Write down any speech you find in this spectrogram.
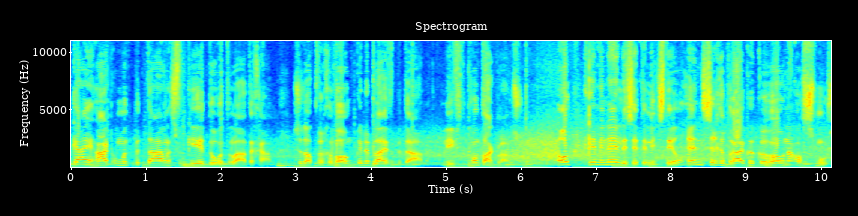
keihard om het betalingsverkeer door te laten gaan, zodat we gewoon kunnen blijven betalen, liefst contactloos. Ook criminelen zitten niet stil en ze gebruiken corona als smoes.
